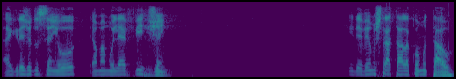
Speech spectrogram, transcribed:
A igreja do Senhor é uma mulher virgem. E devemos tratá-la como tal.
